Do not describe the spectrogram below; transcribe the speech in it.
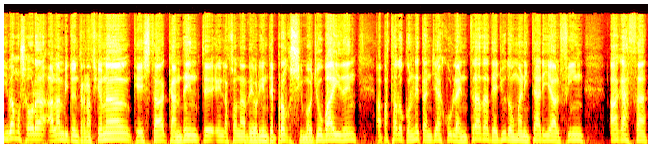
Y vamos ahora al ámbito internacional que está candente en la zona de Oriente Próximo. Joe Biden ha pactado con Netanyahu la entrada de ayuda humanitaria al fin a Gaza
